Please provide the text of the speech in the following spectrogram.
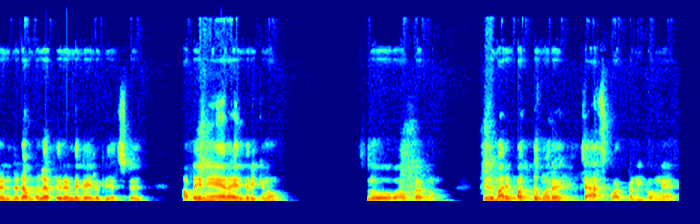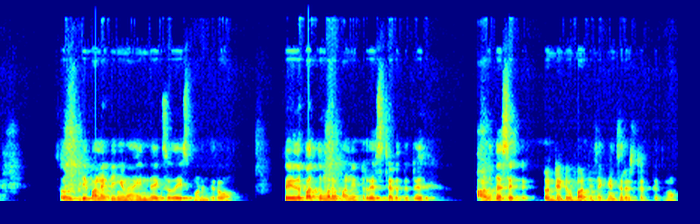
ரெண்டு டம்பிளை இப்படி ரெண்டு கையில் இப்படி அடிச்சுட்டு அப்படியே நேராக எந்திரிக்கணும். ஸ்லோவாக உட்காரணும். இது மாதிரி பத்து முறை சேர் ஸ்குவாட் பண்ணிக்கோங்க. ஸோ இப்படி பண்ணிட்டீங்கன்னா இந்த எக்ஸசைஸ் முடிஞ்சிடும் ஸோ இதை பத்து முறை பண்ணிட்டு ரெஸ்ட் எடுத்துட்டு அடுத்த set twenty to forty seconds rest எடுத்துக்கணும்.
